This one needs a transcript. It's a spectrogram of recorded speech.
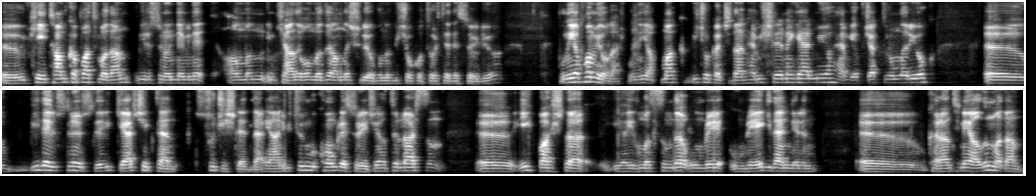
Ee, ülkeyi tam kapatmadan virüsün önlemini almanın imkanı olmadığı anlaşılıyor. Bunu birçok otorite de söylüyor. Bunu yapamıyorlar. Bunu yapmak birçok açıdan hem işlerine gelmiyor hem yapacak durumları yok. Ee, bir de üstüne üstelik gerçekten suç işlediler. Yani bütün bu kongre süreci hatırlarsın e, ilk başta yayılmasında Umre, Umre'ye gidenlerin e, karantinaya alınmadan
